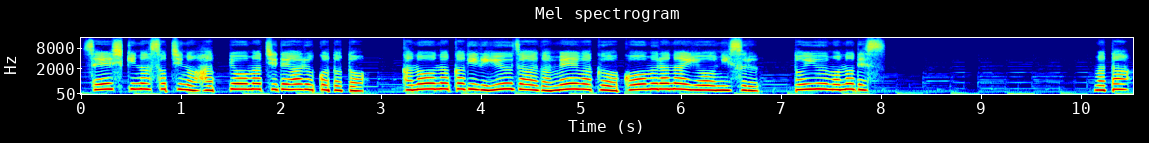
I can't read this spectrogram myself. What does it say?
正式な措置の発表待ちであることと、可能な限りユーザーが迷惑を被らないようにする、というものです。また、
